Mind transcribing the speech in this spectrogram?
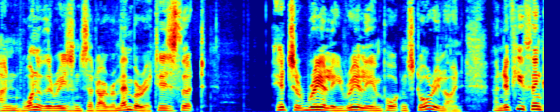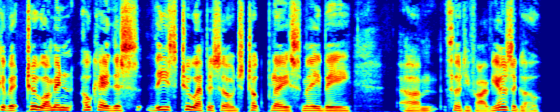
And one of the reasons that I remember it is that it's a really, really important storyline. And if you think of it too, I mean, okay, this these two episodes took place maybe um, 35 years ago,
